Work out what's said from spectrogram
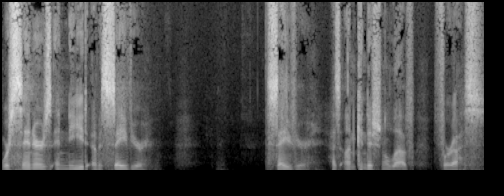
We're sinners in need of a Savior. The Savior has unconditional love for us.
